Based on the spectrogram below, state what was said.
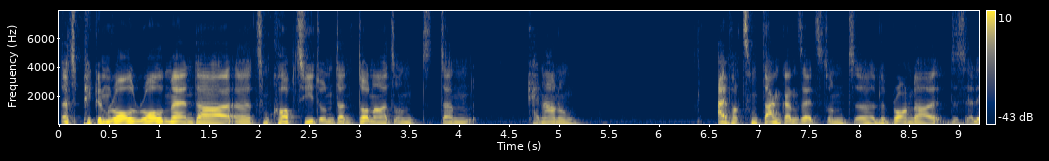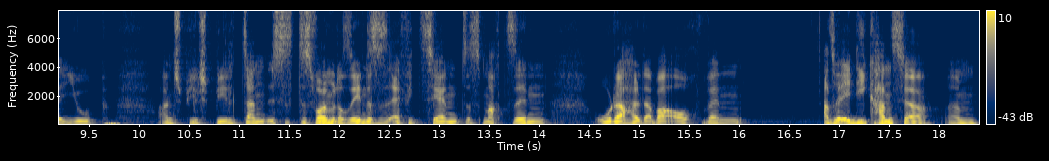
als Pick-and-Roll Rollman da äh, zum Korb zieht und dann donnert und dann, keine Ahnung, einfach zum Dank ansetzt und äh, LeBron da das LA Anspiel spielt, dann ist es, das wollen wir doch sehen, das ist effizient, das macht Sinn. Oder halt aber auch, wenn, also AD kann es ja. Ähm,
